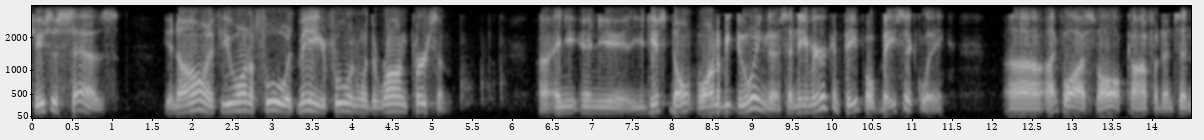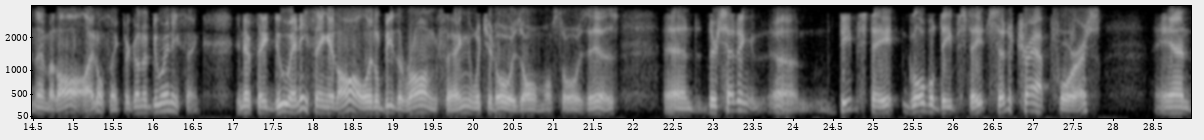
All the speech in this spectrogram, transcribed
Jesus says, you know, if you want to fool with me, you're fooling with the wrong person. Uh, and you and you you just don't want to be doing this. And the American people, basically, uh, I've lost all confidence in them at all. I don't think they're going to do anything. And if they do anything at all, it'll be the wrong thing, which it always, almost always is. And they're setting uh, deep state, global deep state, set a trap for us. And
